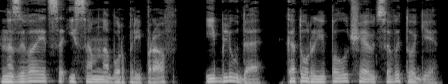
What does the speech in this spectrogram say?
Называется и сам набор приправ, и блюда, которые получаются в итоге.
